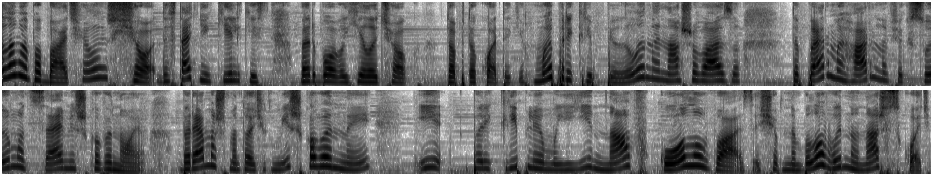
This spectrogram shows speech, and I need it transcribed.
Коли ми побачили, що достатня кількість вербових гілочок, тобто котиків, ми прикріпили на нашу вазу, тепер ми гарно фіксуємо це мішковиною. Беремо шматочок мішковини і перекріплюємо її навколо вази, щоб не було видно наш скотч.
